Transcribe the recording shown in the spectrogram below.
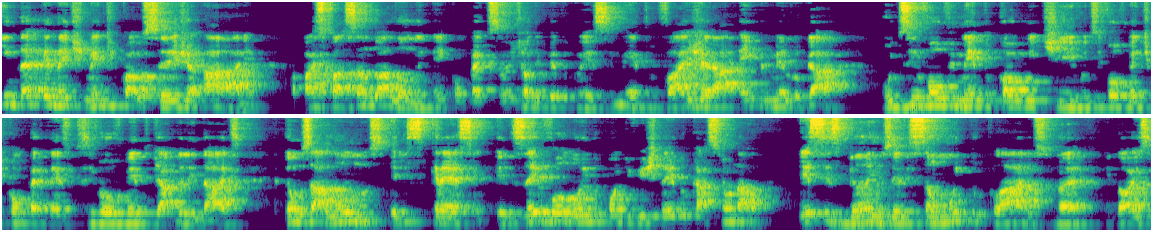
independentemente de qual seja a área participação do aluno em competições de Olimpíada do Conhecimento vai gerar, em primeiro lugar, o desenvolvimento cognitivo, desenvolvimento de competências, desenvolvimento de habilidades. Então, os alunos, eles crescem, eles evoluem do ponto de vista educacional. Esses ganhos, eles são muito claros, né? Nós,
